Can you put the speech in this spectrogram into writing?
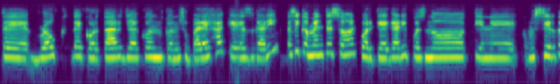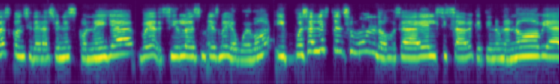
de Broke de cortar ya con, con su pareja, que es Gary, básicamente son porque Gary pues no tiene como ciertas consideraciones con ella, voy a decirlo, es, es medio huevón, y pues él está en su mundo, o sea, él sí sabe que tiene una novia,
